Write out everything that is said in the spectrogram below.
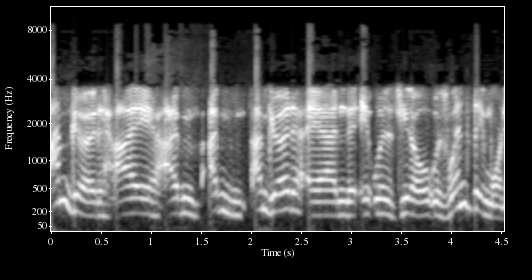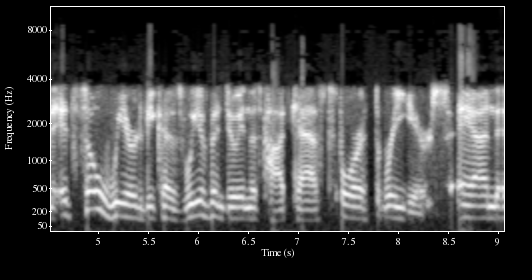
I'm good. I I'm I'm I'm good. And it was you know it was Wednesday morning. It's so weird because we have been doing this podcast for three years, and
